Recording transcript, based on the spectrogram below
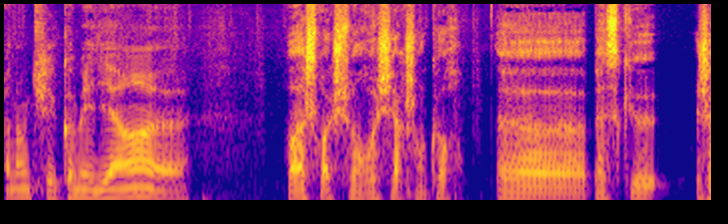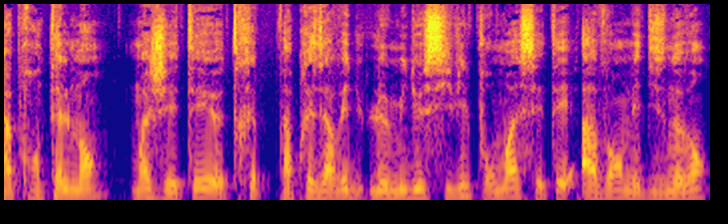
Maintenant que tu es comédien, euh, Ah, je crois que je suis en recherche encore. Euh, parce que j'apprends tellement. Moi, j'ai été euh, très enfin, préservé. du- Le milieu civil, pour moi, c'était avant mes 19 ans.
